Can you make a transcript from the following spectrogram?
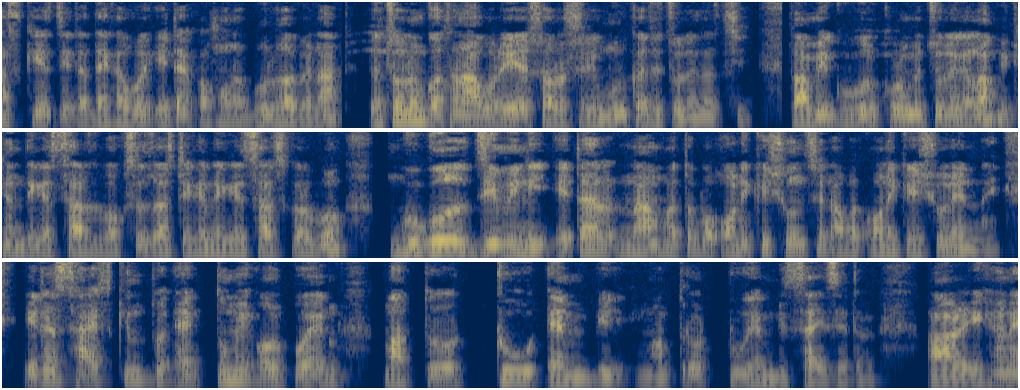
আজকে যেটা দেখাবো, এটা কখনো ভুল হবে না। তো চলুন কথা না বলে সরাসরি মূল কাজে চলে যাচ্ছি। তো আমি গুগল ক্রোমে চলে গেলাম, এখান থেকে সার্চ বক্সে জাস্ট এখানে গিয়ে সার্চ করব গুগল জিমিনি এটার নাম হয়তো বা অনেকেই শুনছেন, আবার অনেকেই শুনেন নাই। এটার সাইজ কিন্তু একদমই অল্প মাত্র টু এমবি মাত্র টু এমবি সাইজ এটার। আর এখানে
